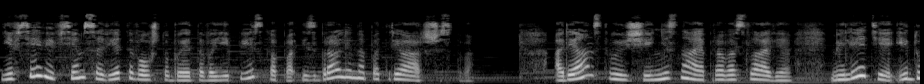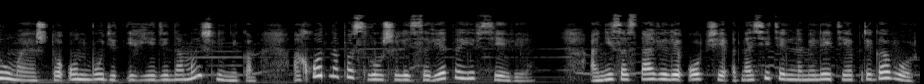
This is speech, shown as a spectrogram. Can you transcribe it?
Евсевий всем советовал, чтобы этого епископа избрали на патриаршество. Арианствующие, не зная православия, Милетия и думая, что он будет их единомышленником, охотно послушали совета Евсевия. Они составили общий относительно Милетия приговор,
